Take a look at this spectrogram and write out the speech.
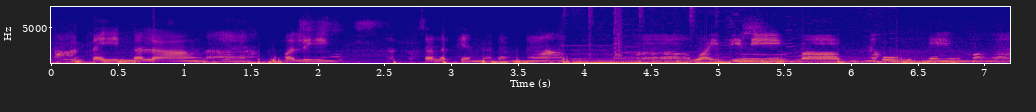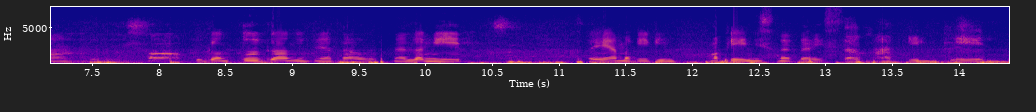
aantayin na lang na gumaling. Tapos lalagyan na lang ng ah, whitening pag nahulog na yung mga uh, tugang-tugang, yung tinatawag na langit. So, ayan, magiging makinis na guys ang ating clean.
